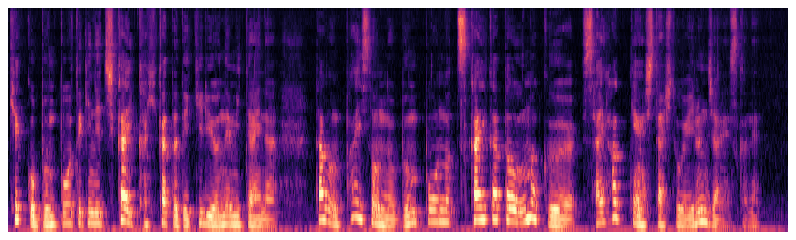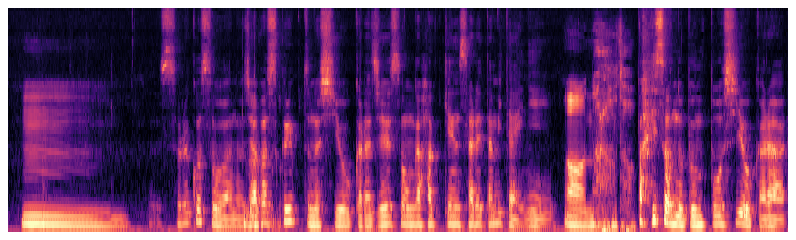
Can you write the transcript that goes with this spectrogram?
結構文法的に近い書き方できるよねみたいな多分 Python の文法の使い方をうまく再発見した人がいるんじゃないですかね。うーんそれこそあの JavaScript の仕様から JSON が発見されたみたいにああなるほど Python の文法仕様から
